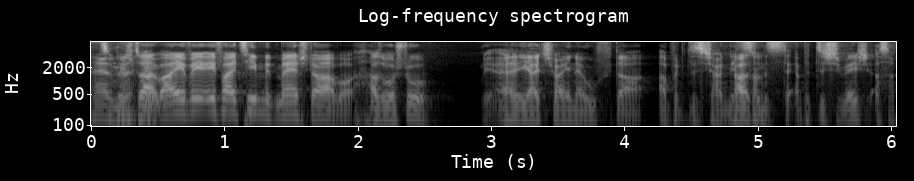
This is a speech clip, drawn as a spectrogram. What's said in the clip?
äh, ja, Zum Beispiel, So, ich, ich, ich fange jetzt hier mit dem ersten an, aber, also willst du? Äh, ich habe schon einen auf da, aber das ist halt nicht Also. so ein aber das ist, weißt, also,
